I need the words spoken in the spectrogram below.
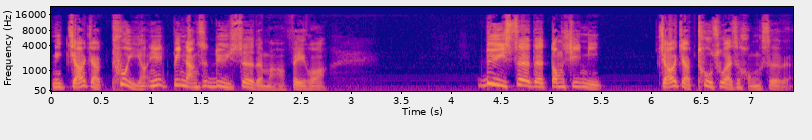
你嚼嚼呸哦，因为槟榔是绿色的嘛，废话，绿色的东西你嚼一嚼吐出来是红色的，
